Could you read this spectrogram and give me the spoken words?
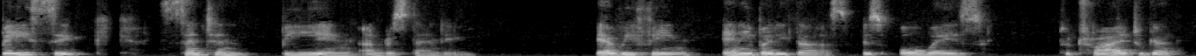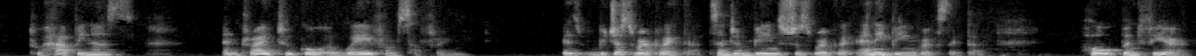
basic sentient being understanding, everything anybody does is always to try to get to happiness and try to go away from suffering. We just work like that. Sentient beings just work like any being works like that. Hope and fear.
